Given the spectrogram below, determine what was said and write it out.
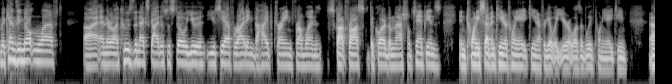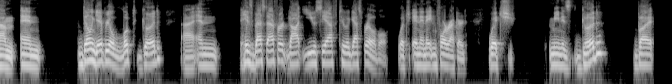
McKenzie Milton left. Uh, and they were like, who's the next guy? This was still U- UCF riding the hype train from when Scott Frost declared them national champions in 2017 or 2018. I forget what year it was. I believe 2018. Um, and Dillon Gabriel looked good. Uh, and his best effort got UCF to a Gasparilla Bowl, which in an eight and four record, which I mean is good, but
